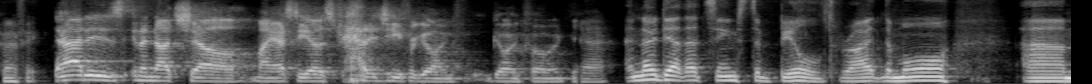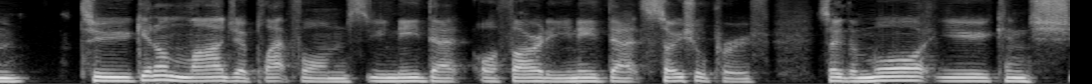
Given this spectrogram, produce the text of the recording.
Perfect. That is, in a nutshell, my SEO strategy for going going forward. Yeah, and no doubt that seems to build. Right, the more um, to get on larger platforms, you need that authority. You need that social proof. So the more you can sh-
